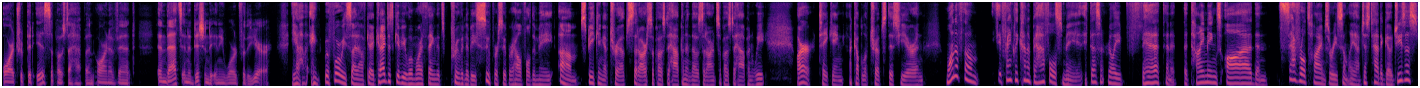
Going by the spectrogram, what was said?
or a trip that is supposed to happen or an event. And that's in addition to any word for the year. Yeah. Before we sign off, Kay, can I just give you one more thing that's proven to be super, super helpful to me? Um, speaking of trips that are supposed to happen and those that aren't supposed to happen, we are taking a couple of trips this year, and one of them. It frankly kind of baffles me. It doesn't really fit, and it, the timing's odd. And several times recently, I've just had to go, Jesus,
